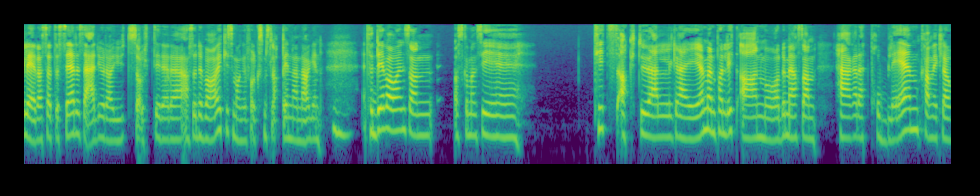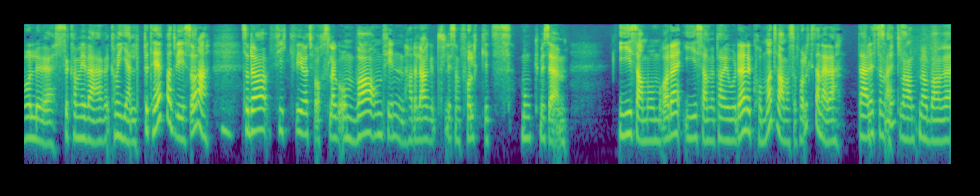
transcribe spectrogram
gleder seg til å se det, så er det jo da utsolgt i det det Altså, det var jo ikke så mange folk som slapp inn den dagen. Så det var jo en sånn, hva skal man si tidsaktuell greie, men på en litt annen måte. Mer sånn her er det et problem, kan vi klare å løse, kan vi, være, kan vi hjelpe til på et vis òg, da? Så da fikk vi jo et forslag om hva om Finn hadde laget liksom Folkets Munch-museum i samme område, i samme periode. Det kommer til å være masse folk der nede. Det er liksom et eller annet med å bare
